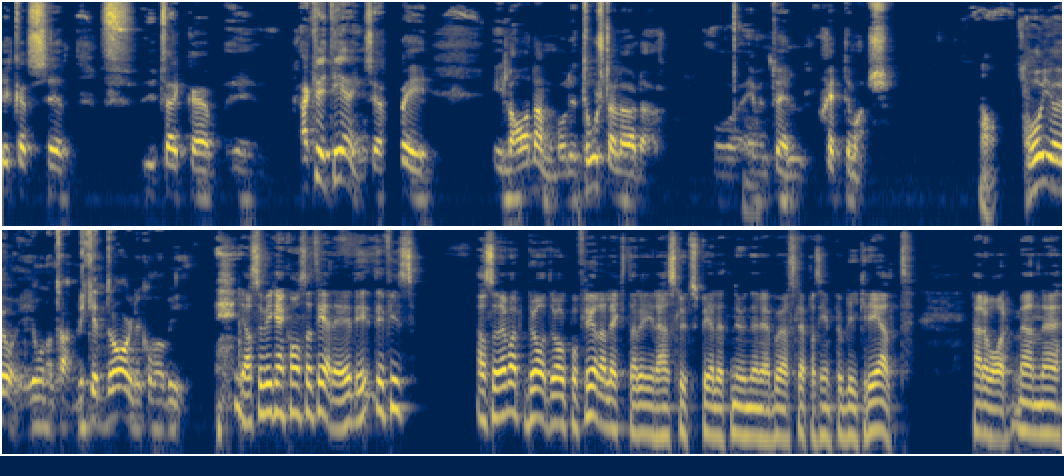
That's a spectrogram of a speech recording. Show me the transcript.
lyckats eh, utverka eh, akkreditering. Så jag är i, i ladan både torsdag och lördag. Och eventuell sjätte match. Oj, oj, oj, Jonathan. Vilket drag det kommer att bli. Ja, så vi kan konstatera det. det. Det finns... Alltså det har varit bra drag på flera läktare i det här slutspelet nu när det börjar släppas in publik rejält här och var. Men eh,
